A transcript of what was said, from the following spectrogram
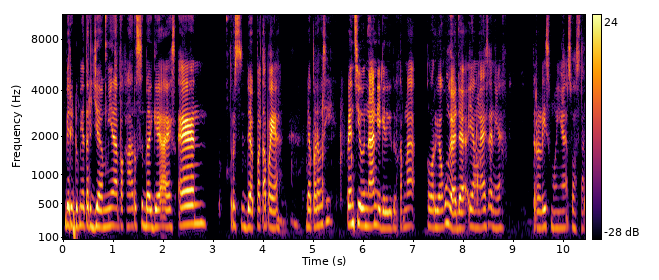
biar hidupnya terjamin apakah harus sebagai ASN terus dapat apa ya? Dapat apa sih? Pensiunan ya gitu gitu karena keluarga aku nggak ada yang ASN ya. Terlalu semuanya swasta.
